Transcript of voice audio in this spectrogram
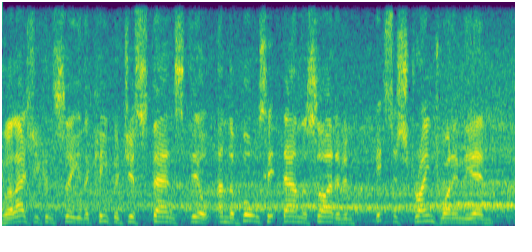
Well, as you can see, the keeper just stands still and the ball's hit down the side of him. It's a strange one in the end.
